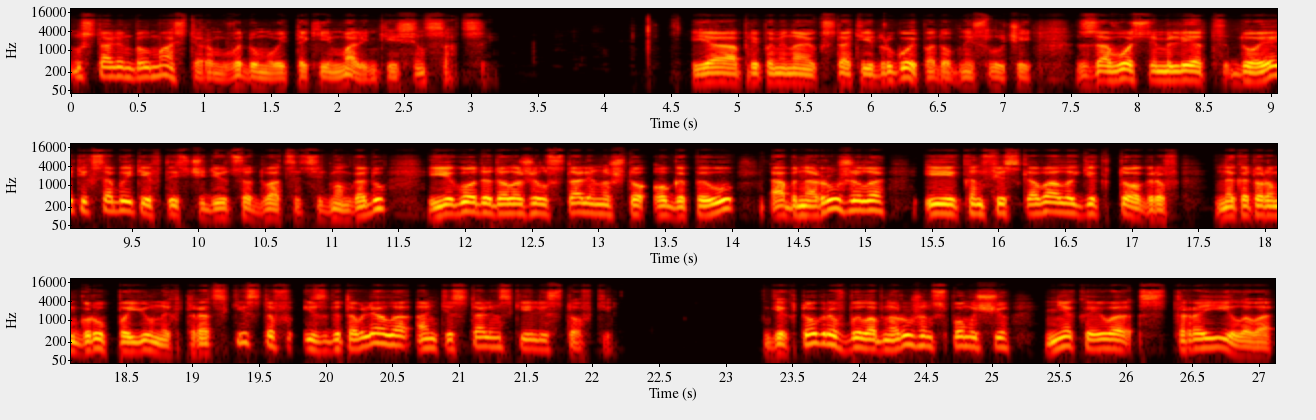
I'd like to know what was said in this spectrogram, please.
Ну, Сталин был мастером выдумывать такие маленькие сенсации. Я припоминаю, кстати, и другой подобный случай. За восемь лет до этих событий, в 1927 году, Егода доложил Сталину, что ОГПУ обнаружила и конфисковала гектограф, на котором группа юных троцкистов изготовляла антисталинские листовки. Гектограф был обнаружен с помощью некоего Строилова,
